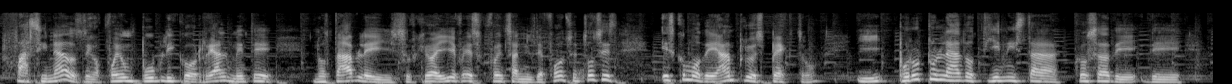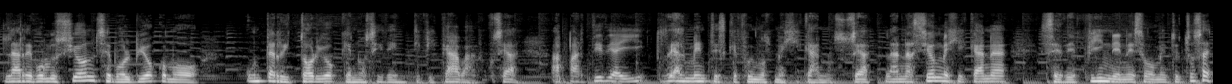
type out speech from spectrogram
fascinados. Digo, fue un público realmente notable y surgió ahí, eso fue en San Ildefonso. Entonces, es como de amplio espectro y por otro lado tiene esta cosa de, la revolución se volvió como un territorio que nos identificaba. O sea, a partir de ahí realmente es que fuimos mexicanos. O sea, la nación mexicana se define en ese momento. Entonces,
